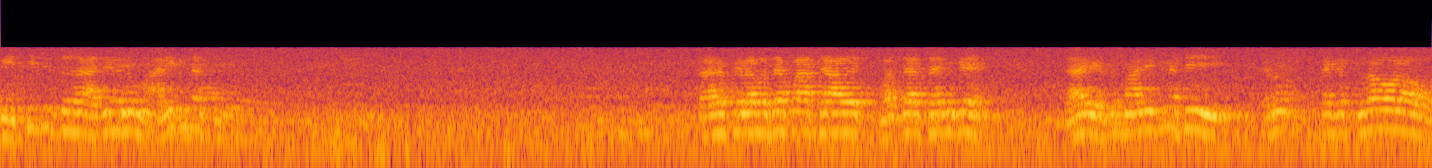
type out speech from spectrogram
વેચી દીધો. આજે એનો માલિક નથી. તારે પેલા બધા પાછા આવે. ફરદાર સાહેબ કે સાહેબ એ તો માલિક નથી. એનો પુરાવો લાવો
